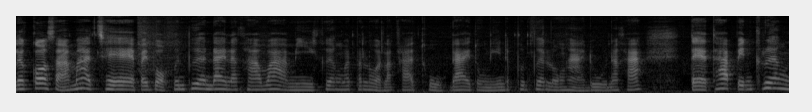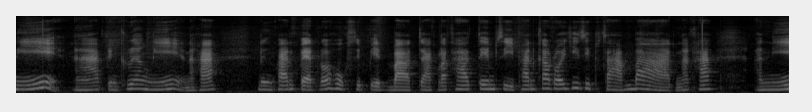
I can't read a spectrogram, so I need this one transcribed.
แล้วก็สามารถแชร์ไปบอกเพื่อนๆได้นะคะ ว่ามีเครื่องวัดประหลอดราคาถูกได้ตรงนี้นะเพื่อนๆลองหาดูนะคะ แต่ถ้าเป็นเครื่องนี้นะเป็นเครื่องนี้นะคะ1,861 บาท จากราคาเต็ม 4,923 บาทนะคะ อันนี้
